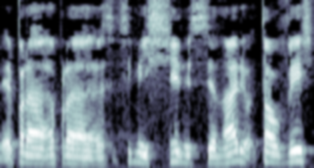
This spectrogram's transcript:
é, se mexer nesse cenário. Talvez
